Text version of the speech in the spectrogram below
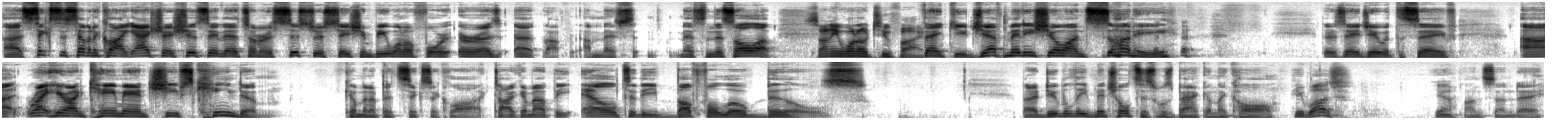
uh, six to seven o'clock. Actually, I should say that's on our sister station B104. Or uh, uh, I'm mess- messing this all up. Sunny 1025. Thank you, Jeff Mitty Show on Sunny. There's AJ with the save. Uh, right here on K-Man Chiefs Kingdom, coming up at six o'clock, talking about the L to the Buffalo Bills. But I do believe Mitch Holtis was back on the call He was. Yeah. on Sunday.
